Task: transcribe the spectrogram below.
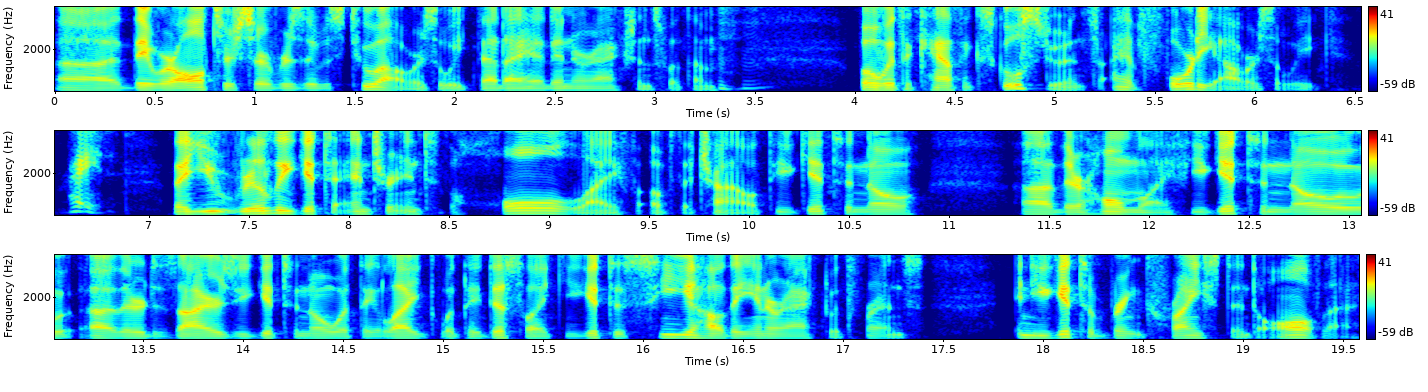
uh, they were altar servers, it was two hours a week that I had interactions with them. But with the Catholic school students, I have 40 hours a week Right. that you really get to enter into the whole life of the child. You get to know uh, their home life. You get to know uh, their desires. You get to know what they like, what they dislike. You get to see how they interact with friends. And you get to bring Christ into all of that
